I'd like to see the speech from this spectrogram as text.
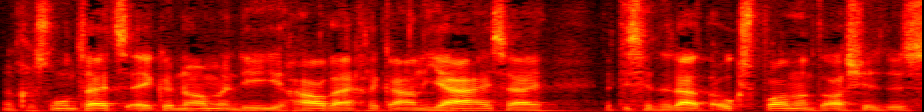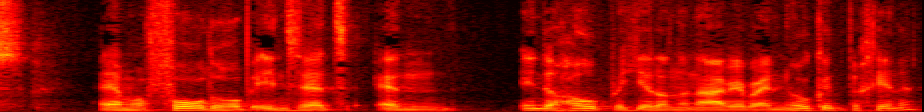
een gezondheidseconoom. En die haalde eigenlijk aan, ja, hij zei, het is inderdaad ook spannend als je dus helemaal vol erop inzet. En in de hoop dat je dan daarna weer bij nul kunt beginnen.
